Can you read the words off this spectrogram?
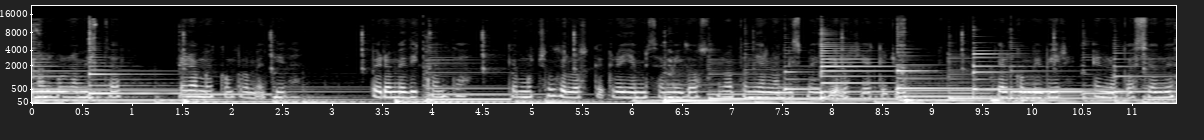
alguna amistad era muy comprometida, pero me di cuenta que muchos de los que creían mis amigos no tenían la misma ideología que yo, y al convivir en ocasiones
